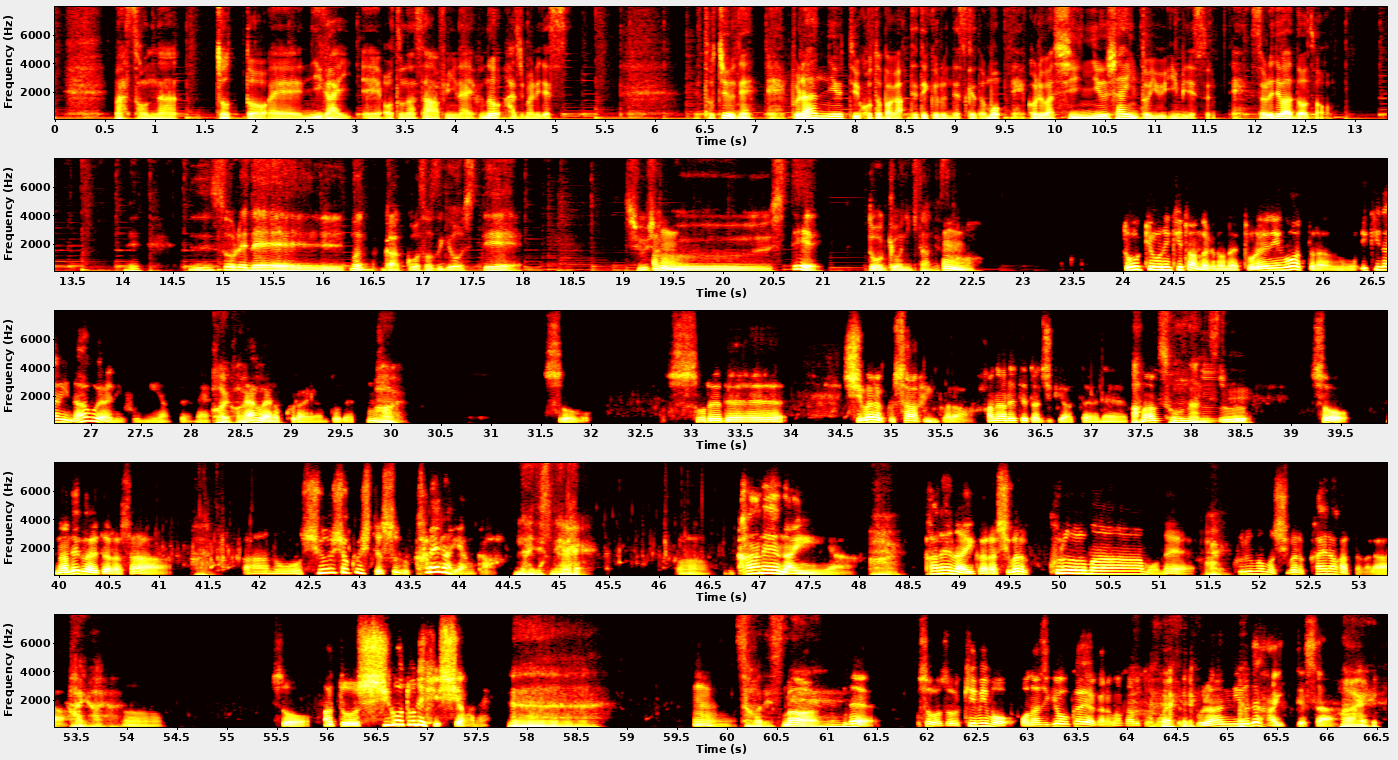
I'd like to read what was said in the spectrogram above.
まあそんなちょっと、えー苦い、えー大人サーフィンライフの始まりです。途中ね、えーブランニューという言葉が出てくるんですけども、えーこれは新入社員という意味です。えーそれではどうぞ。でそれで、まあ、学校を卒業して、就職して、東京に来たんですか、うん東京に来たんだけどね、トレーニング終わったらもういきなり名古屋に赴任やったよね。はいはいはい。名古屋のクライアントで。うんはい。そう。それで、しばらくサーフィンから離れてた時期あったよね。あ、そうなんですね。そう。なんでか言ったらさ、はあの、就職してすぐ金ないやんか。い。ないですね。うん。金ないんや。はい。金ないからしばらく車もね、はい。車もしばらく買えなかったから、はいはいはい。うん。そう。あと、仕事で必死やわね。うーん。うん。そうですね。まあね、そうそう、君も同じ業界やから分かると思うけど、ブランニューで入ってさ、はい。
